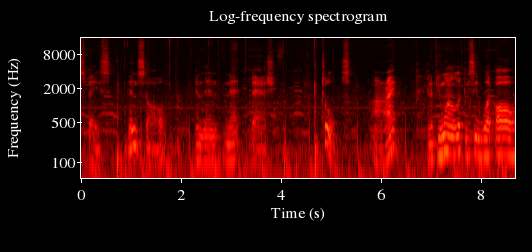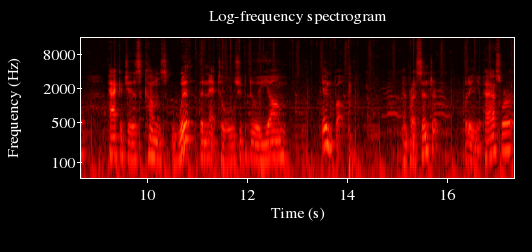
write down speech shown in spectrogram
space install and then net dash tools. All right. And if you want to look and see what all packages comes with the net tools, you could do a yum info and press enter, put in your password,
